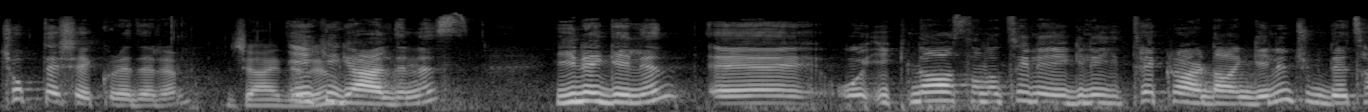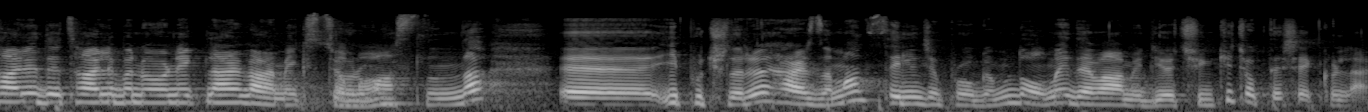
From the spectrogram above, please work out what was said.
Çok teşekkür ederim. Rica İyi ederim. ki geldiniz. Yine gelin. Ee, o ikna sanatıyla ilgili tekrardan gelin. Çünkü detaylı detaylı ben örnekler vermek istiyorum Tamam. aslında. Ee, ipuçları her zaman Selince programında olmaya devam ediyor çünkü. Çok teşekkürler.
